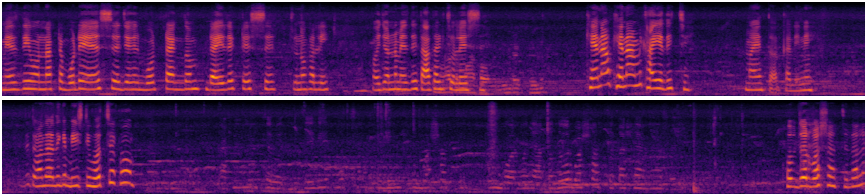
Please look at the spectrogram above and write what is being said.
মেজদি অন্য একটা বোটে এসছে যে বোটটা একদম ডাইরেক্ট এসছে। চুনোখালি। ওই জন্য মেজদি তাড়াতাড়ি চলে এসছে। খেয়ে নাও খেয়ে নাও, আমি খাইয়ে দিচ্ছি। মায়ের তরকারি নেই। তোমাদের ওদিকে বৃষ্টি হচ্ছে খুব? খুব জোর বর্ষা হচ্ছে তাহলে?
